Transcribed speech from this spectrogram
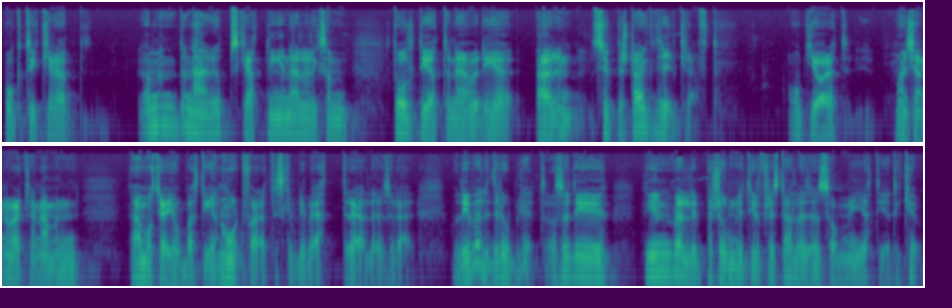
Och tycker att ja, men den här uppskattningen eller liksom stoltheten över det är en superstark drivkraft. Och gör att man känner verkligen Ja, men det här måste jag jobba stenhårt för att det ska bli bättre eller sådär. Och det är väldigt roligt. Alltså det är, det är en väldigt personlig tillfredsställelse som är jätte, jättekul.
